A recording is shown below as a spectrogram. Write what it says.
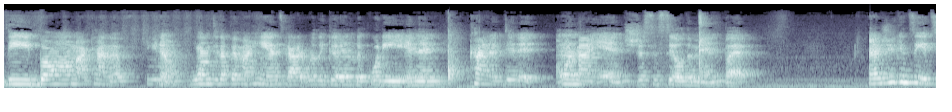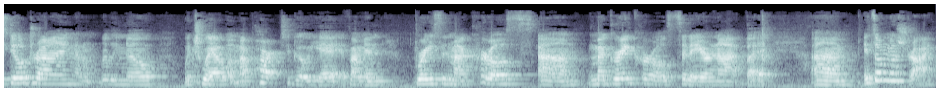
the balm. I kind of, you know, warmed it up in my hands, got it really good and liquidy, and then kind of did it on my ends just to seal them in. But as you can see, it's still drying. I don't really know which way I want my part to go yet, if I'm embracing my curls, um, my gray curls today or not, but um, it's almost dry.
